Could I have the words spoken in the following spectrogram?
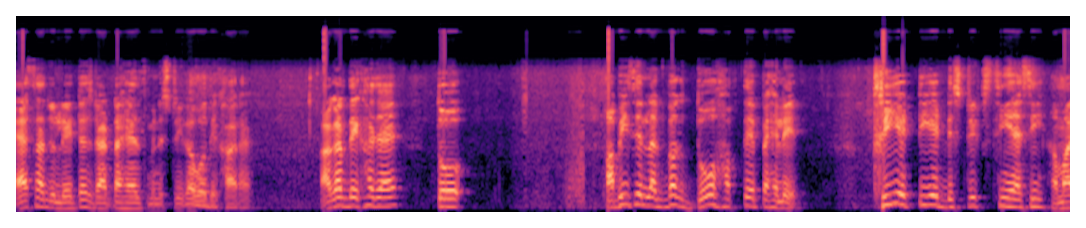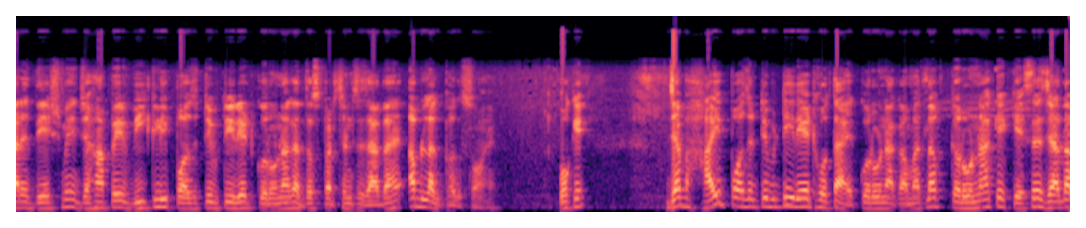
ऐसा जो लेटेस्ट डाटा हेल्थ मिनिस्ट्री का वो दिखा रहा है। अगर देखा जाए तो अभी से लगभग दो हफ़्ते पहले 388 डिस्ट्रिक्ट्स थी ऐसी हमारे देश में, जहाँ पे वीकली पॉजिटिविटी रेट कोरोना का 10 परसेंट से ज़्यादा है, अब लगभग 100 है। Okay okay? जब हाई पॉजिटिविटी रेट होता है कोरोना का मतलब कोरोना के केसेस ज़्यादा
